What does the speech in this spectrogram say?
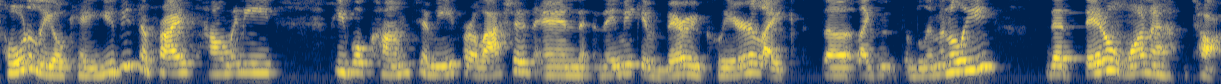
totally okay. You'd be surprised how many people come to me for lashes and they make it very clear, like so, like subliminally, that they don't want to talk,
